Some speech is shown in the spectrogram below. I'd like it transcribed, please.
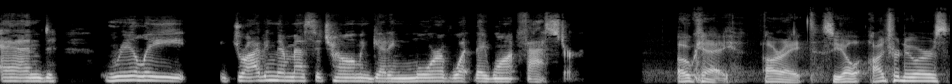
and really driving their message home and getting more of what they want faster. Okay. All right. So you know, entrepreneurs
